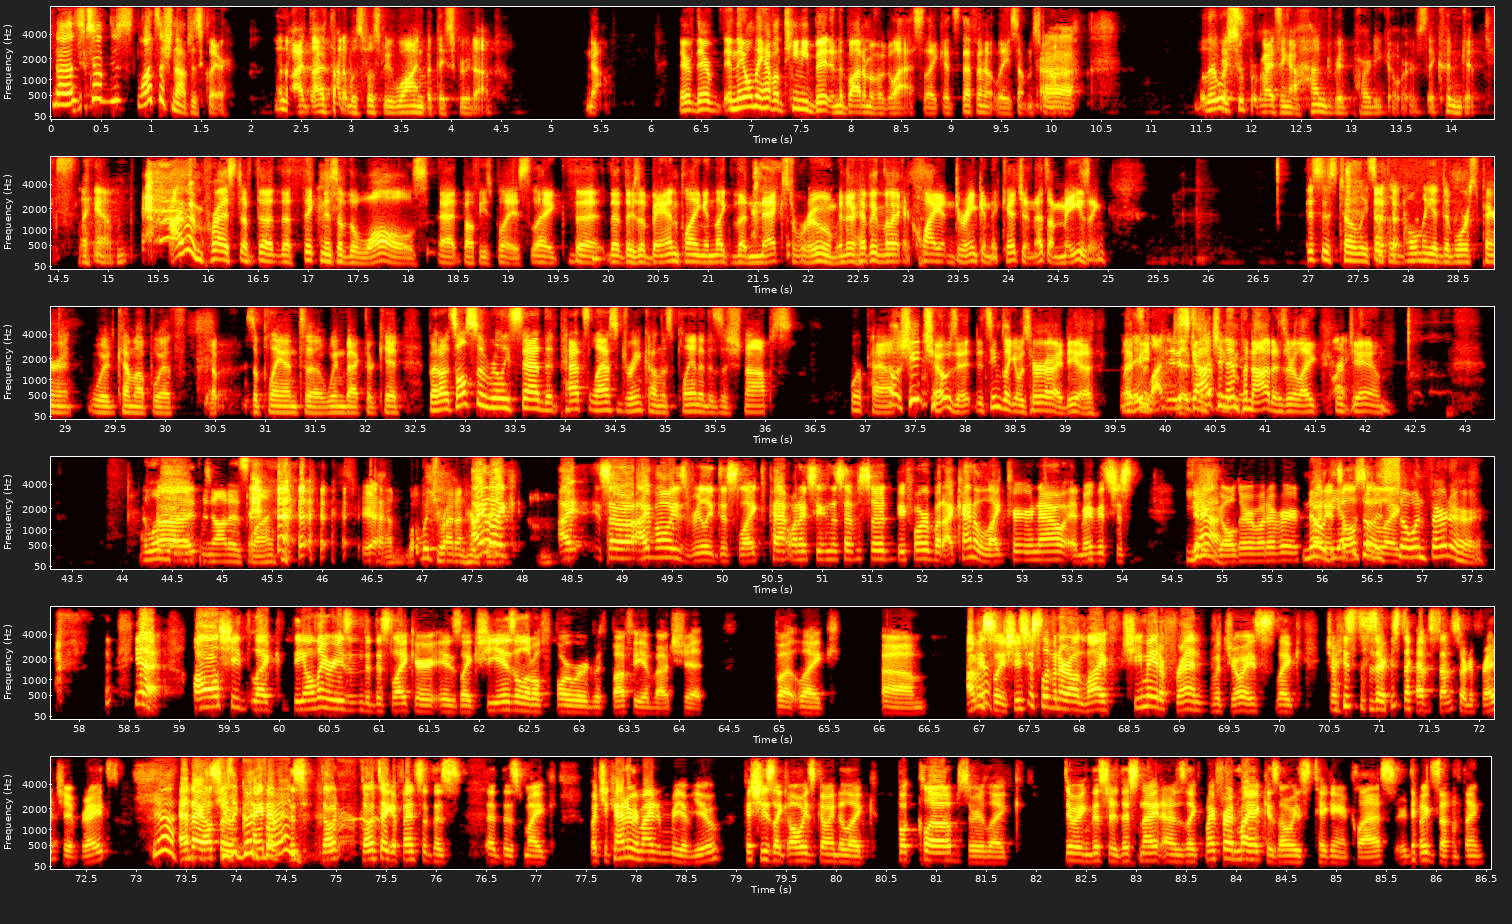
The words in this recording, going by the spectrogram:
No, it's, there's lots of schnapps is clear. No, no, I, I thought it was supposed to be wine, but they screwed up. No, they're they're and they only have a teeny bit in the bottom of a glass. Like it's definitely something strong. Uh, Well, they were supervising a hundred partygoers. They couldn't get slammed. I'm impressed of the the thickness of the walls at Buffy's place. Like the that there's a band playing in like the next room, and they're having like a quiet drink in the kitchen. That's amazing. This is totally something only a divorced parent would come up with Yep. as a plan to win back their kid. But it's also really sad that Pat's last drink on this planet is a schnapps. Poor Pat. Well, she chose it. It seems like it was her idea. They I mean, liked it. Scotch and empanadas are like her jam. I love Uh, that empanadas line. yeah. Uh, what would you write on her? I grave? like I so I've always really disliked Pat when I've seen this episode before, but I kind of liked her now, and maybe it's just getting Yeah. older or whatever. No, the episode is like so unfair to her. yeah, all she like the only reason to dislike her is like she is a little forward with Buffy about shit, but like um obviously she's just living her own life. She made a friend with Joyce. Like Joyce deserves to have some sort of friendship, right? Yeah. And I also She's a good kind friend. of this, don't don't take offense at this at this Mike, but she kind of reminded me of you because she's like always going to like book clubs or like doing this or this night. I was like, my friend Mike is always taking a class or doing something.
